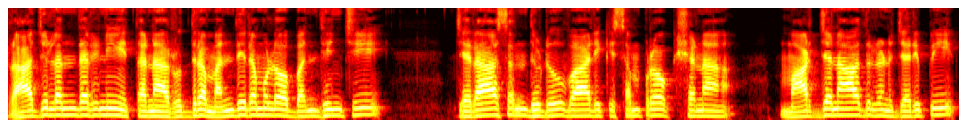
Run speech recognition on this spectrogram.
రాజులందరినీ తన రుద్ర మందిరములో బంధించి జరాసంధుడు వారికి సంప్రోక్షణ మార్జనాదులను జరిపి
